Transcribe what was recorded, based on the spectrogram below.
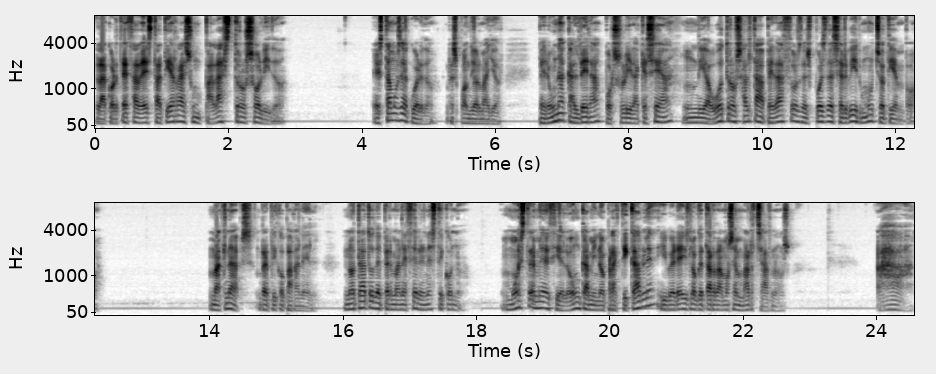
La corteza de esta tierra es un palastro sólido. Estamos de acuerdo, respondió el mayor, pero una caldera, por sólida que sea, un día u otro salta a pedazos después de servir mucho tiempo. McNabbs, replicó Paganel, no trato de permanecer en este cono. Muéstreme el cielo un camino practicable y veréis lo que tardamos en marcharnos. Ah,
